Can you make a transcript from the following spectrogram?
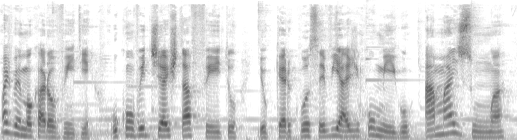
Mas bem, meu caro ouvinte, o convite já está feito eu quero que você viaje comigo a mais uma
